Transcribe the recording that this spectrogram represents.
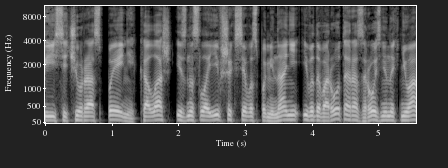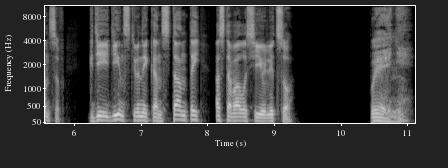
Тысячу раз Пенни, коллаж из наслоившихся воспоминаний и водоворота разрозненных нюансов, где единственной константой оставалось ее лицо. «Пенни»,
